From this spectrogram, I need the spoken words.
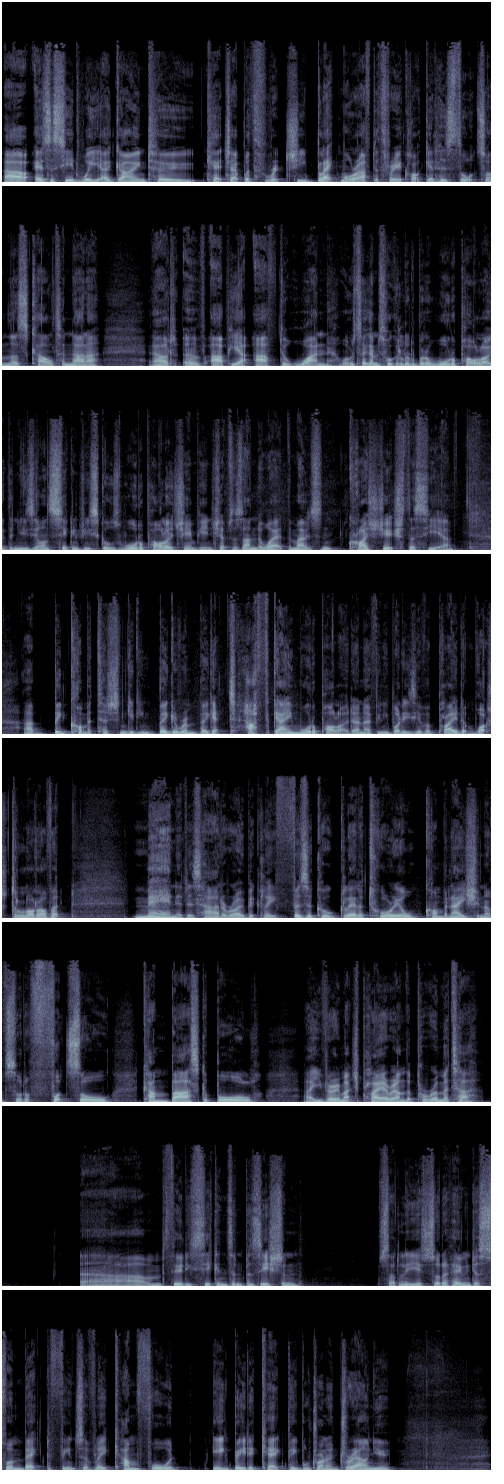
Uh, as I said, we are going to catch up with Richie Blackmore after three o'clock, get his thoughts on this. Carl Tanana out of Apia after one. We're also going to talk a little bit of water polo. The New Zealand Secondary Schools Water Polo Championships is underway at the moment. It's in Christchurch this year. A big competition, getting bigger and bigger. Tough game, water polo. I don't know if anybody's ever played it, watched a lot of it. Man, it is hard aerobically. Physical, gladiatorial, combination of sort of futsal, come basketball. Uh, you very much play around the perimeter. Um, 30 seconds in possession. Suddenly you're sort of having to swim back defensively, come forward, egg beater kick, people trying to drown you.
